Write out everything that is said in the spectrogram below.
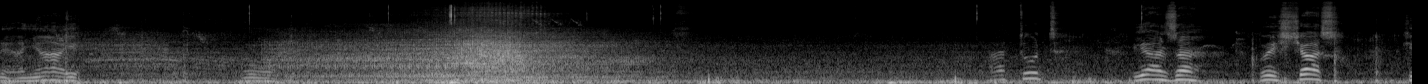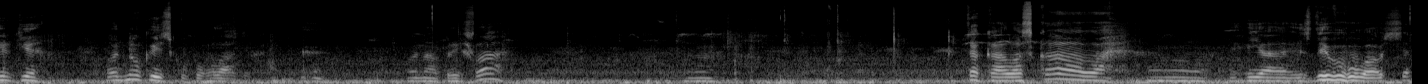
не ганяє. О. А тут я за весь час тільки одну кицьку погладив. Вона прийшла. Така ласкава. Я здивувався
